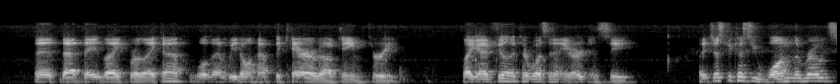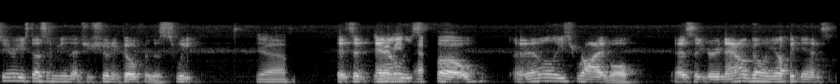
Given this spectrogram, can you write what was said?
that, that they like were like, eh, well then we don't have to care about Game Three. Like I feel like there wasn't any urgency. Like just because you won the road series doesn't mean that you shouldn't go for the sweep. yeah, It's an Yeah, I mean, NL East that- foe, an NL East rival, and so you're now going up against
